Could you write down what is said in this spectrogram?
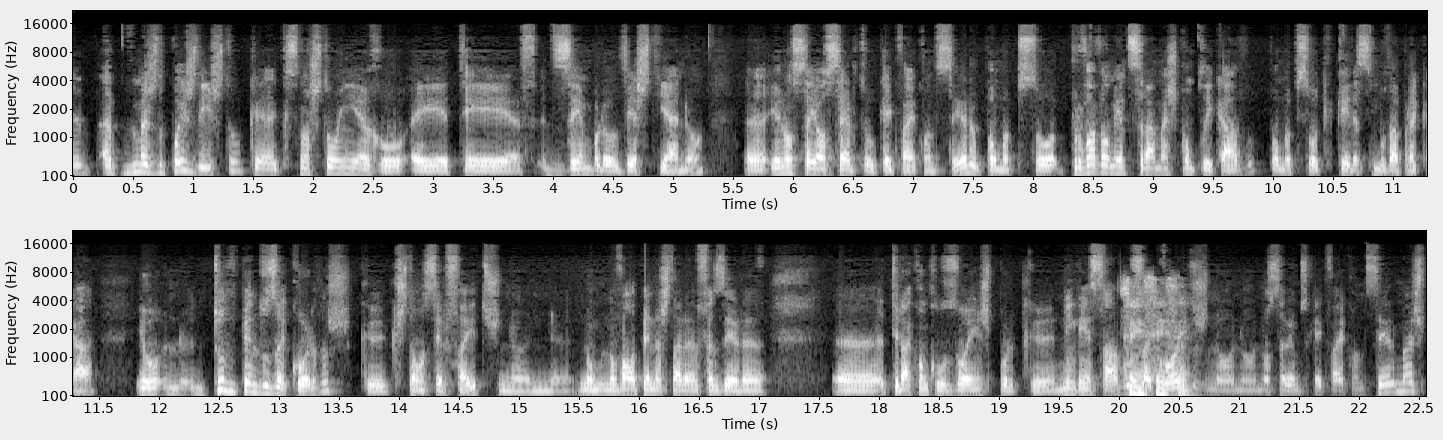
uh, mas depois disto, que, que, se não estou em erro é até dezembro deste ano, eu não sei ao certo o que é que vai acontecer para uma pessoa, provavelmente será mais complicado para uma pessoa que queira se mudar para cá, eu, tudo depende dos acordos que, que estão a ser feitos, não, não, não, vale a pena estar a fazer uh, tirar conclusões porque ninguém sabe sim, os sim, acordos, sim. Não, não, não, sabemos o que é que vai acontecer, mas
